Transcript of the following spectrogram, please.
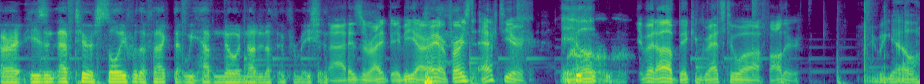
All right, he's an F tier solely for the fact that we have no not enough information. that is right, baby. All right, our first F tier. Give it up. Big congrats to uh father. there we go.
